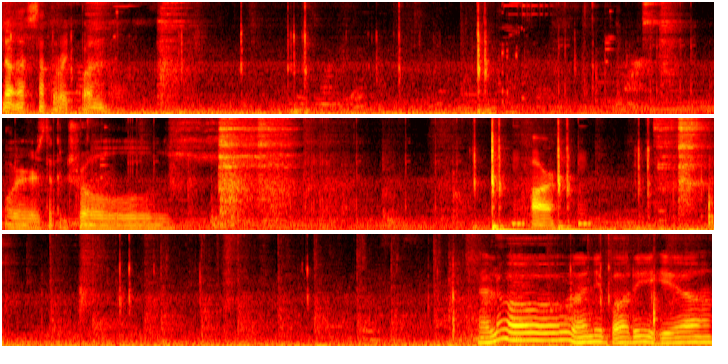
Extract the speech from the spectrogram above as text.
No, that's not the right button. Where's the controls? R. Hello, anybody here?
